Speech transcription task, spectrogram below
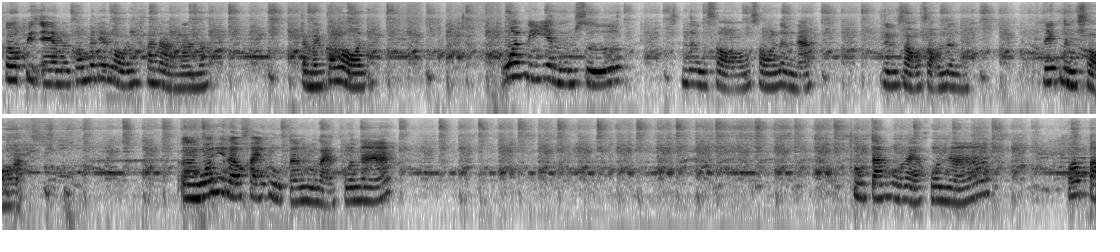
เออปิดแอร์มันก็ไม่ได้ร้อนขนาดนั้นนะ แต่มันก็ร้อน วันนี้อย่าลืมซื้อ หนึ่งสองสองหนึ่งนะหนึ่งสองสองหนึ่งเลขหนึ่งสองอะ เอองว่าที่แล้วใครถูกตามหนูหลายคนนะ ถูกตามหนูหลายคนนะ ว่าไป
